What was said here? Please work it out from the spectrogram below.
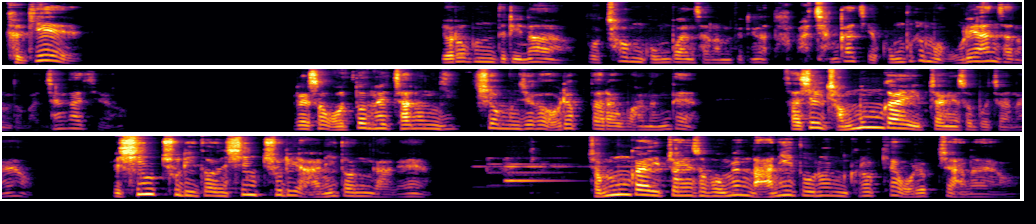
그게 여러분들이나 또 처음 공부한 사람들이나 다 마찬가지예요. 공부를 뭐 오래 한 사람도 마찬가지예요. 그래서 어떤 회차는 시험 문제가 어렵다라고 하는데 사실 전문가의 입장에서 보잖아요. 신출이던 신출이 아니던 간에 전문가의 입장에서 보면 난이도는 그렇게 어렵지 않아요.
